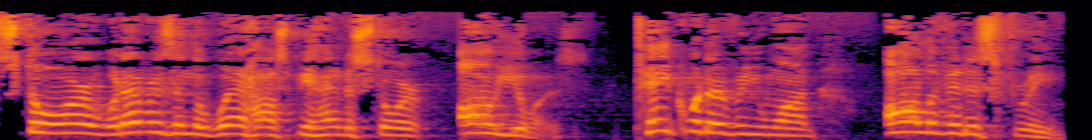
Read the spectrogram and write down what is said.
store, whatever's in the warehouse behind the store, all yours. Take whatever you want. All of it is free.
